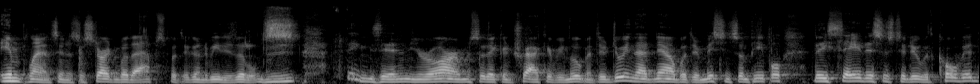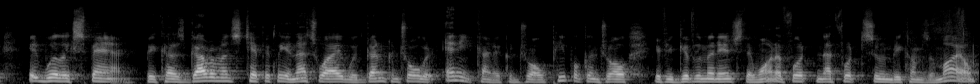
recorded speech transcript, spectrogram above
implants in it. So starting with apps, but they're going to be these little zzz things in your arm so they can track every movement. They're doing that now, but they're missing some people. They say this is to do with COVID. It will expand because governments typically, and that's why with gun control or any kind of control, people control, if you give them an inch, they want a foot, and that foot soon becomes a mile.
